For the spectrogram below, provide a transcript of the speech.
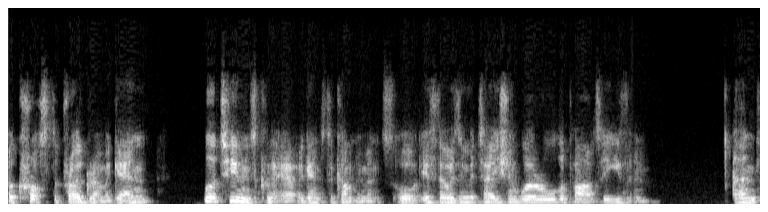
across the program again. Were tunes clear against accompaniments? Or if there was imitation, were all the parts even? And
